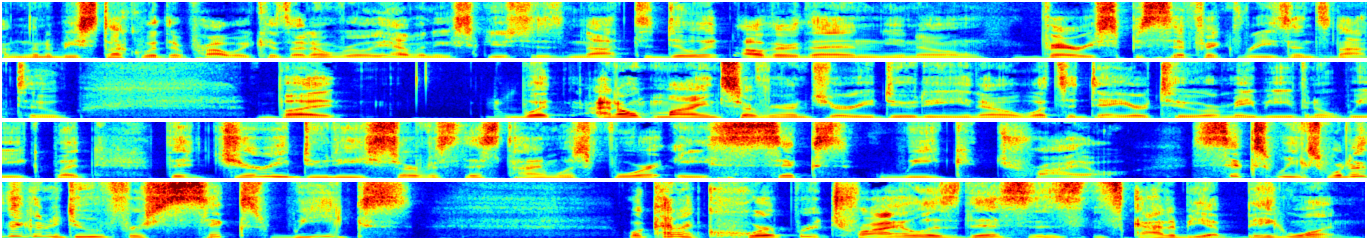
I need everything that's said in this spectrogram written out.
I'm going to be stuck with it probably because I don't really have any excuses not to do it other than, you know, very specific reasons not to. But what I don't mind serving on jury duty, you know, what's a day or two or maybe even a week, but the jury duty service this time was for a 6 week trial. 6 weeks. What are they going to do for 6 weeks? What kind of corporate trial is this? This, this got to be a big one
